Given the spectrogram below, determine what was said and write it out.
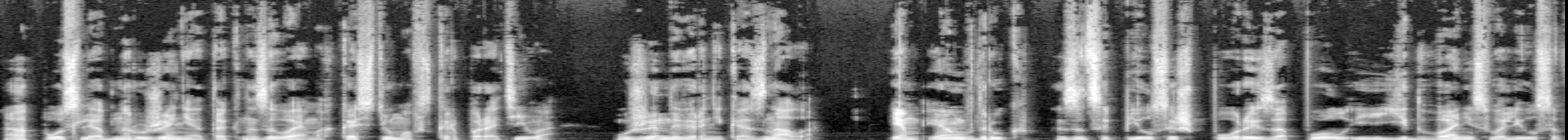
а после обнаружения так называемых костюмов с корпоратива уже наверняка знала. ММ вдруг зацепился шпорой за пол и едва не свалился в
